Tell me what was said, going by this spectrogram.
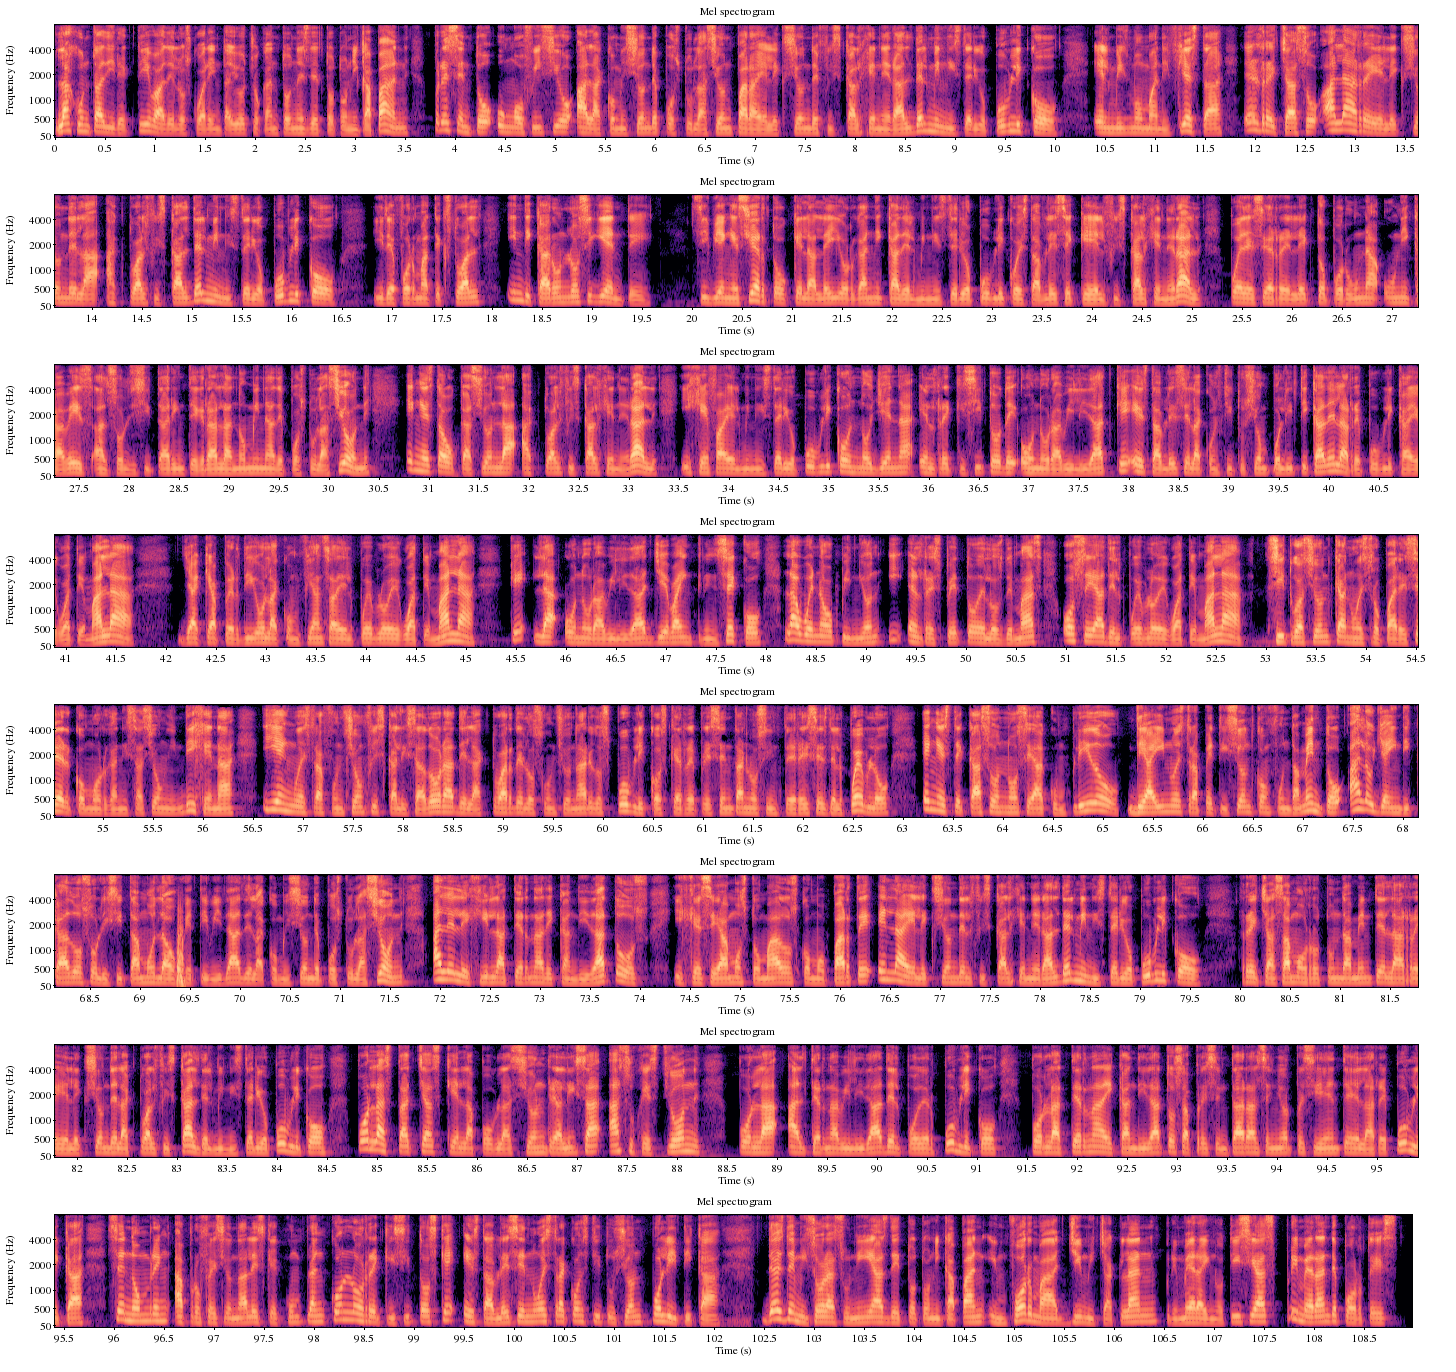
La Junta Directiva de los 48 cantones de Totonicapán presentó un oficio a la Comisión de Postulación para Elección de Fiscal General del Ministerio Público. El mismo manifiesta el rechazo a la reelección de la actual fiscal del Ministerio Público y de forma textual indicaron lo siguiente. Si bien es cierto que la ley orgánica del Ministerio Público establece que el fiscal general puede ser reelecto por una única vez al solicitar integrar la nómina de postulación, en esta ocasión la actual fiscal general y jefa del Ministerio Público no llena el requisito de honorabilidad que establece la Constitución Política de la República de Guatemala ya que ha perdido la confianza del pueblo de Guatemala, que la honorabilidad lleva intrínseco la buena opinión y el respeto de los demás, o sea, del pueblo de Guatemala, situación que a nuestro parecer como organización indígena y en nuestra función fiscalizadora del actuar de los funcionarios públicos que representan los intereses del pueblo, en este caso no se ha cumplido. De ahí nuestra petición con fundamento a lo ya indicado solicitamos la objetividad de la comisión de postulación al elegir la terna de candidatos y que seamos tomados como parte en la elección del fiscal general del Ministerio Público. Rechazamos rotundamente la reelección del actual fiscal del Ministerio Público por las tachas que la población realiza a su gestión, por la alternabilidad del poder público, por la terna de candidatos a presentar al señor presidente de la República, se nombren a profesionales que cumplan con los requisitos que establece nuestra constitución política. Desde emisoras unidas de Totonicapán informa Jimmy Chaclán, primera en noticias, primera en deportes.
